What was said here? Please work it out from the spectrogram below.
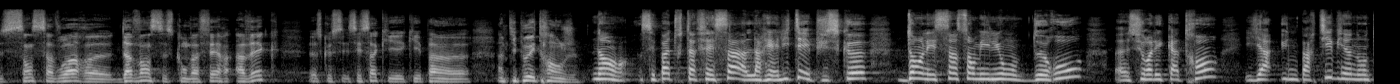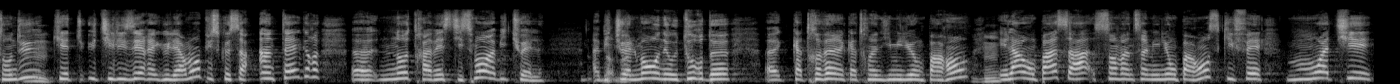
sans savoir d'avance ce qu'on va faire avec, est-ce que c'est ça qui est, qui est pas un petit peu étrange? Non, c'est pas tout à fait ça la réalité, puisque dans les 500 millions d'euros, euh, sur les quatre ans, il y a une partie, bien entendu, mmh. qui est utilisée régulièrement puisque ça intègre euh, notre investissement habituel. Habituellement, on est autour de euh, 80 à 90 millions par an, mmh. et là, on passe à 125 millions par an, ce qui fait moitié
